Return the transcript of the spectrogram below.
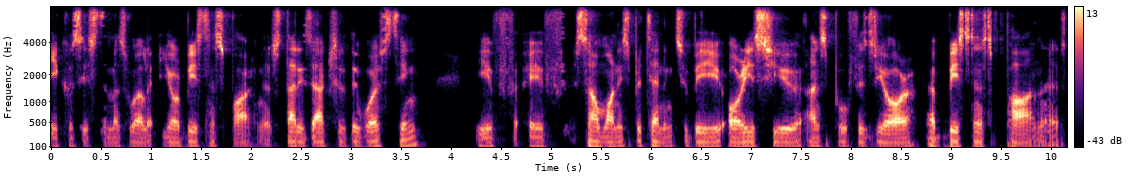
ecosystem as well, your business partners. That is actually the worst thing if if someone is pretending to be or is you and spoofs your uh, business partners.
